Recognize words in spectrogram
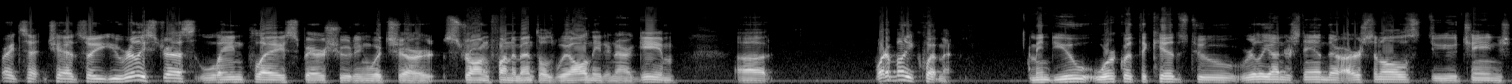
Right, Chad. So you really stress lane play, spare shooting, which are strong fundamentals we all need in our game. Uh, what about equipment? I mean, do you work with the kids to really understand their arsenals? Do you change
